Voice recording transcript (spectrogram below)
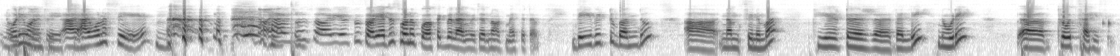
No, what do you want to say? I, I want to say, hmm. no, I'm so sorry, I'm so sorry. I just want to perfect the language and not mess it up. David too, Bandhu, uh, Nam Cinema, Theatre uh, Delhi, ಥಿಯೇಟರ್ದಲ್ಲಿ uh, Proth ಪ್ರೋತ್ಸಾಹಿಸಿ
